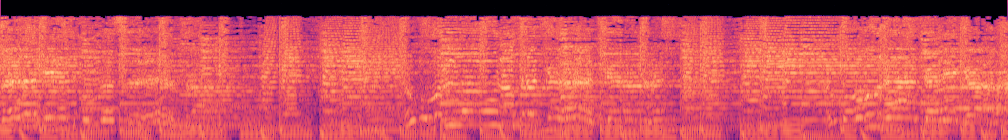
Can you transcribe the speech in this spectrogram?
በሄድኩበት ስፍራ ሁሉን አስረገጥከኝ ሆነ ከኔ ጋር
